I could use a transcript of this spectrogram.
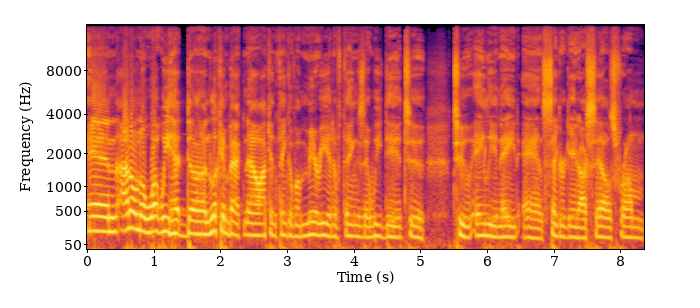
And I don't know what we had done. Looking back now, I can think of a myriad of things that we did to to alienate and segregate ourselves from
